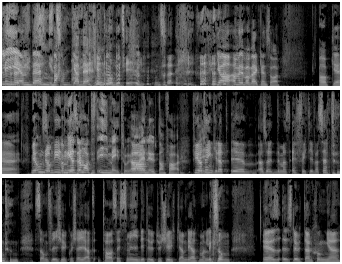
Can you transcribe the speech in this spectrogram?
leende, backade. ja, men det var verkligen så. Och, eh, Men jag undrar om det är det mer dramatiskt i mig tror jag Ja. än utanför. För jag mig. tänker att eh, alltså, det mest effektiva sättet som frikyrkotjej att ta sig smidigt ut ur kyrkan det är att man liksom eh, s- slutar sjunga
